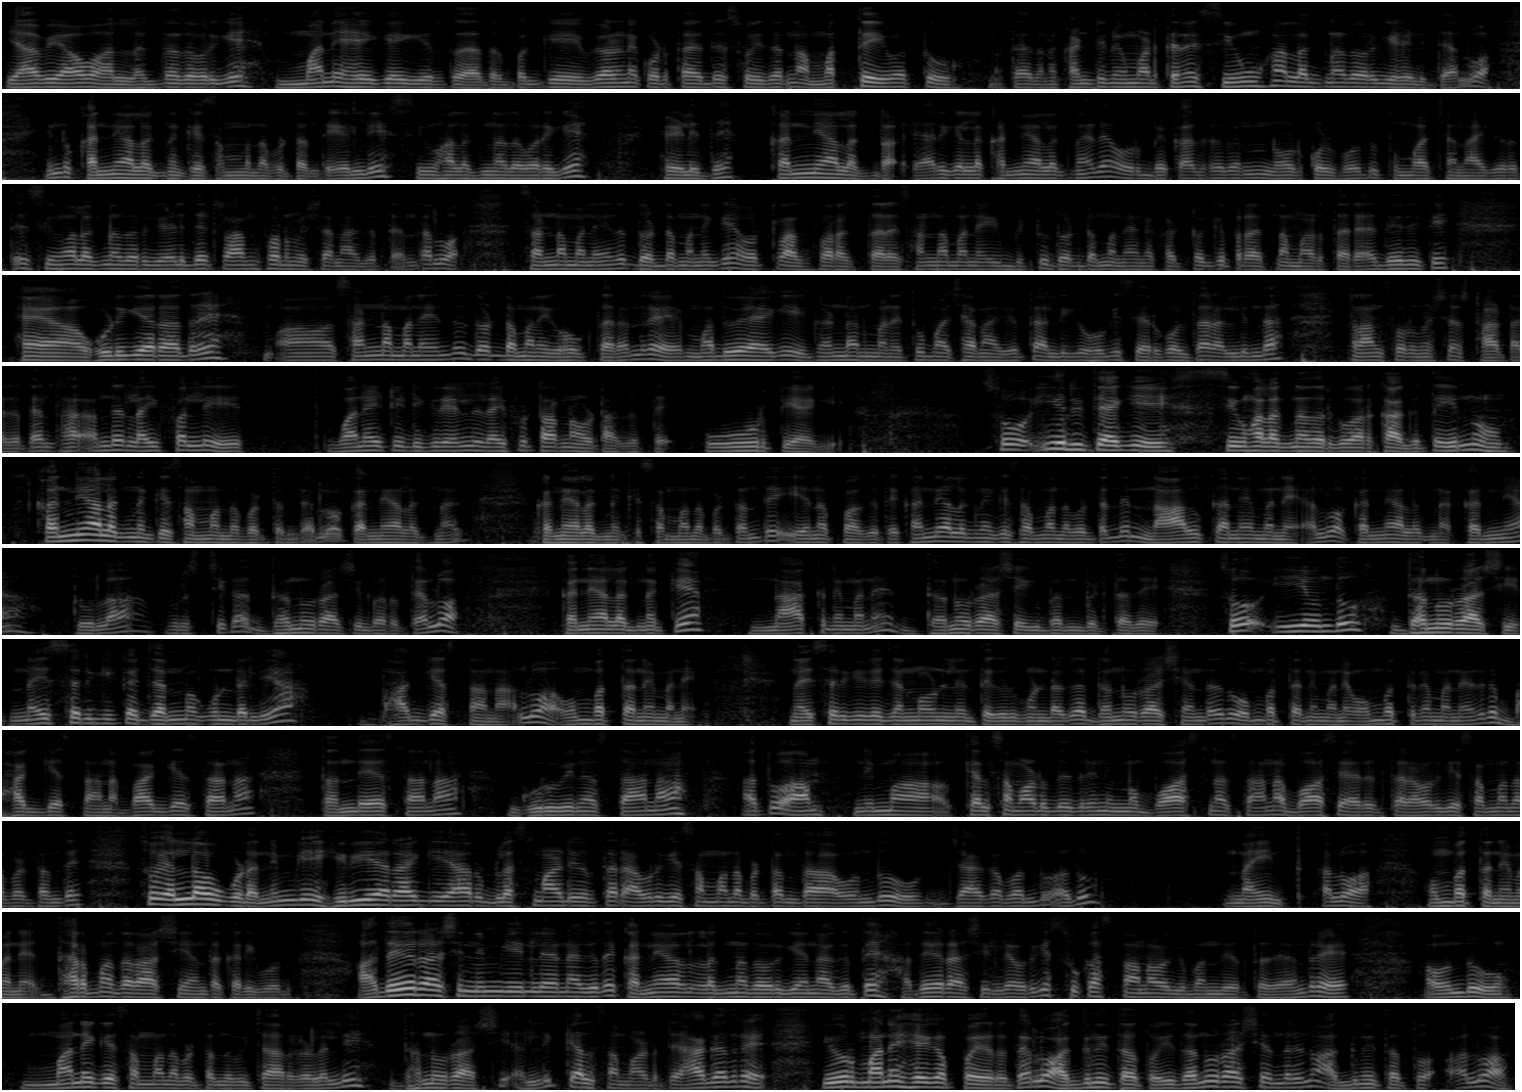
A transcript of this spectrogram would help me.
ಯಾವ್ಯಾವ ಲಗ್ನದವರಿಗೆ ಮನೆ ಹೇಗೆ ಇರ್ತದೆ, ಅದ್ರ ಬಗ್ಗೆ ವಿವರಣೆ ಕೊಡ್ತಾ ಇದ್ದೆ. ಸೊ ಇದನ್ನು ಮತ್ತೆ ಇವತ್ತು ಮತ್ತೆ ಅದನ್ನು ಕಂಟಿನ್ಯೂ ಮಾಡ್ತೇನೆ. ಸಿಂಹ ಲಗ್ನದವರಿಗೆ ಹೇಳಿದ್ದೆ ಅಲ್ವಾ? ಇನ್ನು ಕನ್ಯಾ ಲಗ್ನಕ್ಕೆ ಸಂಬಂಧಪಟ್ಟಂತೆ. ಎಲ್ಲಿ? ಸಿಂಹ ಲಗ್ನದವರಿಗೆ ಹೇಳಿದ್ದೆ. ಕನ್ಯಾ ಲಗ್ನ. ಯಾರಿಗೆಲ್ಲ ಕನ್ಯಾ ಲಗ್ನ ಇದೆ, ಅವ್ರು ಬೇಕಾದರೆ ಅದನ್ನು ನೋಡ್ಕೊಳ್ಬೋದು. ತುಂಬ ಚೆನ್ನಾಗಿರುತ್ತೆ. ಸಿಂಹ ಲಗ್ನದವ್ರಿಗೆ ಹೇಳಿದ್ದೆ ಟ್ರಾನ್ಸ್ಫಾರ್ಮೇಷನ್ ಆಗುತ್ತೆ ಅಂತ ಅಲ್ವಾ? ಸಣ್ಣ ಮನೆಯಿಂದ ದೊಡ್ಡ ಮನೆಗೆ ಅವ್ರು ಟ್ರಾನ್ಸ್ಫರ್ ಆಗ್ತಾರೆ. ಸಣ್ಣ ಮನೆ ಬಿಟ್ಟು ದೊಡ್ಡ ಮನೆಯನ್ನು ಕಟ್ಟೋಕ್ಕೆ ಪ್ರಯತ್ನ ಮಾಡ್ತಾರೆ. ಅದೇ ರೀತಿ ಹುಡುಗಿಯರಾದರೆ ಸಣ್ಣ ಮನೆಯಿಂದ ದೊಡ್ಡ ಮನೆಗೆ ಹೋಗ್ತಾರೆ. ಅಂದರೆ ಮದುವೆಯಾಗಿ ಗಂಡನ ಮನೆ ತುಂಬ ಚೆನ್ನಾಗಿರುತ್ತೆ. ಅಲ್ಲಿಗೆ ಹೋಗಿ ಸೇರ್ಕೊಳ್ತಾರೆ. ಅಲ್ಲಿಂದ ಟ್ರಾನ್ಸ್ಫಾರ್ಮೇಷನ್ ಸ್ಟಾರ್ಟ್ ಆಗುತ್ತೆ. ಅಂದರೆ ಲೈಫಲ್ಲಿ ಒನ್ ಏಯ್ಟಿ ಡಿಗ್ರಿಯಲ್ಲಿ ಲೈಫು ಟರ್ನ್ ಔಟ್ ಆಗುತ್ತೆ, ಪೂರ್ತಿಯಾಗಿ. ಸೊ ಈ ರೀತಿಯಾಗಿ ಸಿಂಹ ಲಗ್ನದವರೆಗೂ ವರ್ಕ್ ಆಗುತ್ತೆ. ಇನ್ನು ಕನ್ಯಾ ಲಗ್ನಕ್ಕೆ ಸಂಬಂಧಪಟ್ಟಂತೆ ಅಲ್ವಾ? ಕನ್ಯಾ ಲಗ್ನ, ಕನ್ಯಾ ಲಗ್ನಕ್ಕೆ ಸಂಬಂಧಪಟ್ಟಂತೆ ಏನಪ್ಪ ಆಗುತ್ತೆ? ಕನ್ಯಾ ಲಗ್ನಕ್ಕೆ ಸಂಬಂಧಪಟ್ಟಂತೆ ನಾಲ್ಕನೇ ಮನೆ ಅಲ್ವಾ? ಕನ್ಯಾ ಲಗ್ನ, ಕನ್ಯಾ, ತುಲಾ, ವೃಶ್ಚಿಕ ಧನು ರಾಶಿ ಬರುತ್ತೆ ಅಲ್ವಾ? ಕನ್ಯಾ ಲಗ್ನಕ್ಕೆ ನಾಲ್ಕನೇ ಮನೆ ಧನು ರಾಶಿಗೆ ಬಂದುಬಿಡ್ತದೆ. ಸೊ ಈ ಒಂದು ಧನು ರಾಶಿ ನೈಸರ್ಗಿಕ ಜನ್ಮಗುಂಡಲಿಯ ಭಾಗ್ಯಸ್ಥಾನ, ಅಲ್ವಾ? ಒಂಬತ್ತನೇ ಮನೆ. ನೈಸರ್ಗಿಕ ಜನ್ಮವನ್ನು ತೆಗೆದುಕೊಂಡಾಗ ಧನು ರಾಶಿ ಅಂದರೆ ಅದು ಒಂಬತ್ತನೇ ಮನೆ. ಒಂಬತ್ತನೇ ಮನೆ ಅಂದರೆ ಭಾಗ್ಯಸ್ಥಾನ. ಭಾಗ್ಯಸ್ಥಾನ, ತಂದೆಯ ಸ್ಥಾನ, ಗುರುವಿನ ಸ್ಥಾನ, ಅಥವಾ ನಿಮ್ಮ ಕೆಲಸ ಮಾಡೋದಿದ್ರೆ ನಿಮ್ಮ ಬಾಸ್ನ ಸ್ಥಾನ ಬಾಸ್ ಯಾರು ಇರ್ತಾರೆ ಅವರಿಗೆ ಸಂಬಂಧಪಟ್ಟಂತೆ. ಸೊ ಎಲ್ಲವೂ ಕೂಡ ನಿಮಗೆ ಹಿರಿಯರಾಗಿ ಯಾರು ಬ್ಲೆಸ್ ಮಾಡಿರ್ತಾರೆ, ಅವರಿಗೆ ಸಂಬಂಧಪಟ್ಟಂಥ ಒಂದು ಜಾಗ ಬಂದು ಅದು ನೈನ್ತ್ ಅಲ್ವಾ, ಒಂಬತ್ತನೇ ಮನೆ, ಧರ್ಮದ ರಾಶಿ ಅಂತ ಕರಿಬೋದು. ಅದೇ ರಾಶಿ ನಿಮಗೆ ಇಲ್ಲಿ ಏನಾಗುತ್ತೆ? ಕನ್ಯಾ ಲಗ್ನದವ್ರಿಗೆ ಏನಾಗುತ್ತೆ? ಅದೇ ರಾಶಿಯಲ್ಲಿ ಅವರಿಗೆ ಸುಖ ಸ್ಥಾನವಾಗಿ ಬಂದಿರ್ತದೆ. ಅಂದರೆ ಒಂದು ಮನೆಗೆ ಸಂಬಂಧಪಟ್ಟಂಥ ವಿಚಾರಗಳಲ್ಲಿ ಧನುರಾಶಿ ಅಲ್ಲಿ ಕೆಲಸ ಮಾಡುತ್ತೆ. ಹಾಗಾದರೆ ಇವ್ರ ಮನೆ ಹೇಗಪ್ಪ ಇರುತ್ತೆ ಅಲ್ವಾ? ಅಗ್ನಿತತ್ವ ಈ ಧನುರಾಶಿ ಅಂದ್ರೇನು? ಅಗ್ನಿತತ್ವ ಅಲ್ವಾ?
